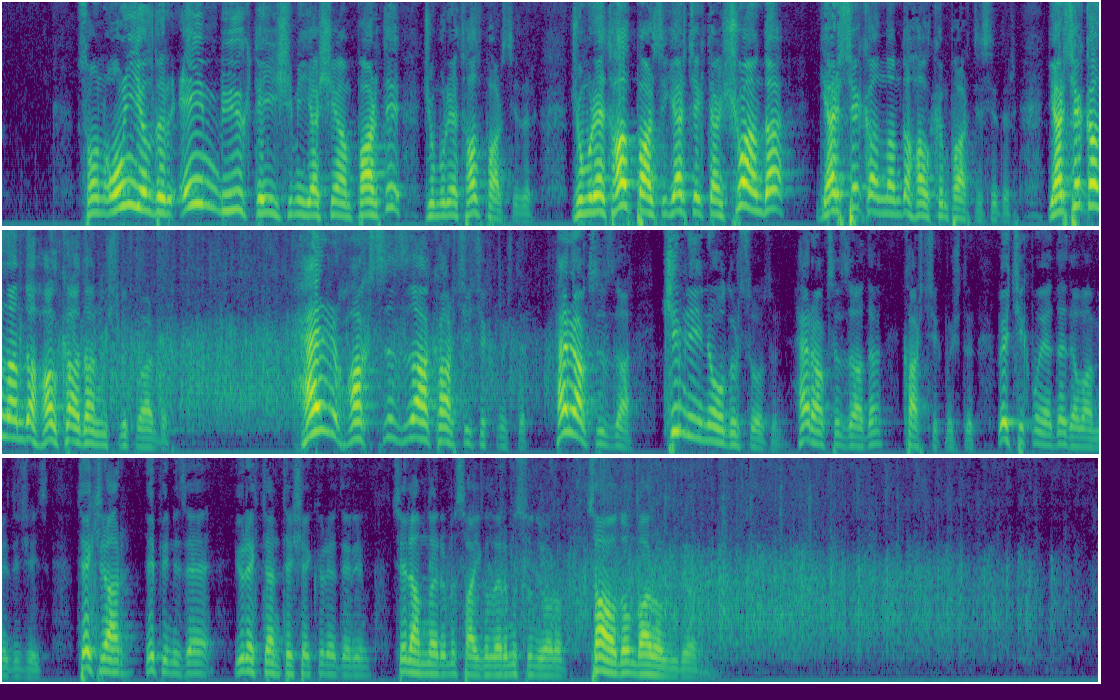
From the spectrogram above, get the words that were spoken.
Son 10 yıldır en büyük değişimi yaşayan parti Cumhuriyet Halk Partisi'dir. Cumhuriyet Halk Partisi gerçekten şu anda gerçek anlamda halkın partisidir. Gerçek anlamda halka adanmışlık vardır. Her haksızlığa karşı çıkmıştır. Her haksızlığa. Kimliği ne olursa olsun. Her haksızlığa da karşı çıkmıştır. Ve çıkmaya da devam edeceğiz. Tekrar hepinize yürekten teşekkür ederim. Selamlarımı, saygılarımı sunuyorum. Sağ olun, var olun diyorum.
